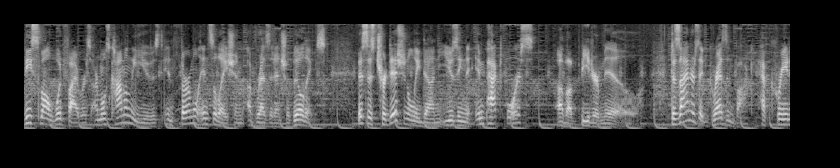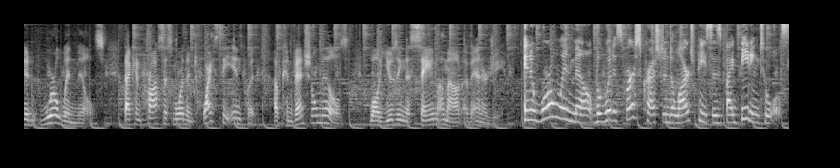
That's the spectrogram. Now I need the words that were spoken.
These small wood fibers are most commonly used in thermal insulation of residential buildings. This is traditionally done using the impact force of a beater mill. Designers at Grenzebach have created whirlwind mills that can process more than twice the input of conventional mills while using the same amount of energy. In a whirlwind mill, the wood is first crushed into large pieces by beating tools.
